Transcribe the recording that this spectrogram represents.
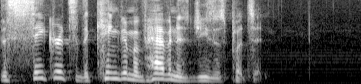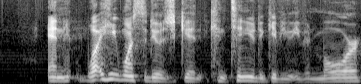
the secrets of the kingdom of heaven, as Jesus puts it. And what he wants to do is get, continue to give you even more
